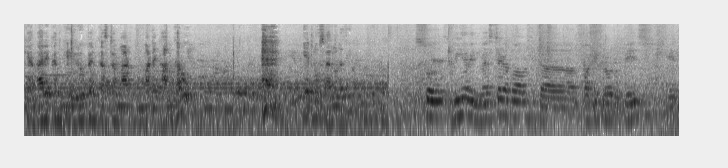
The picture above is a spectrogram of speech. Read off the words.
કે અમેરિકન કે યુરોપિયન કસ્ટમર માટે કામ કરવું એટલું સહેલું નથી So we have invested about uh, 40 crore rupees in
